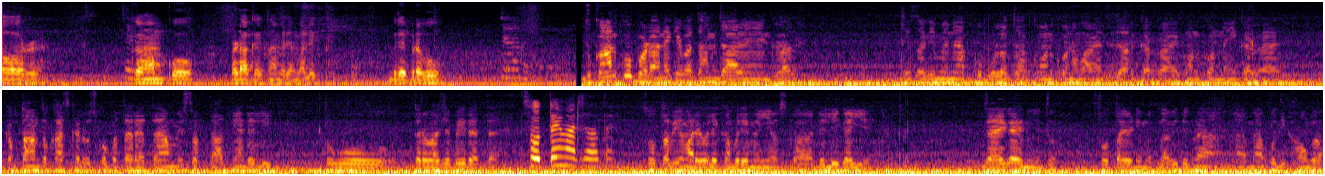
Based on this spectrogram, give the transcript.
और काम को बड़ा कहता मेरे मालिक। मेरे प्रभु। दुकान को बढ़ाने के बाद हम जा रहे हैं घर। जैसा कि मैंने आपको बोला था कौन कौन हमारा इंतज़ार कर रहा है कौन कौन नहीं कर रहा है। कप्तान तो खासकर उसको पता रहता है हम इस वक्त आते हैं डेली तो वो दरवाजे पे ही रहता है। सोते ही हमारे साथ है। सोता भी हमारे वाले कमरे में ही है उसका डेली का ही है। जाएगा ही नहीं तो सोता ही नहीं मतलब अभी देखना मैं आपको दिखाऊँगा।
